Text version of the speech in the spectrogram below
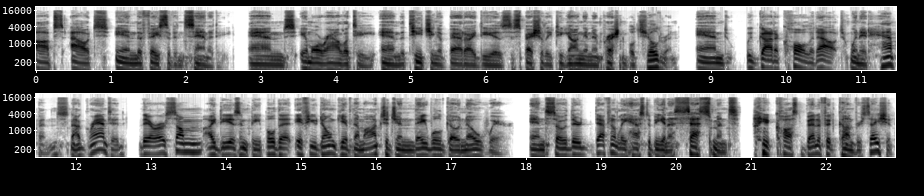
opts out in the face of insanity and immorality and the teaching of bad ideas, especially to young and impressionable children. And we've got to call it out when it happens. Now, granted, there are some ideas in people that if you don't give them oxygen, they will go nowhere. And so there definitely has to be an assessment, a cost benefit conversation.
